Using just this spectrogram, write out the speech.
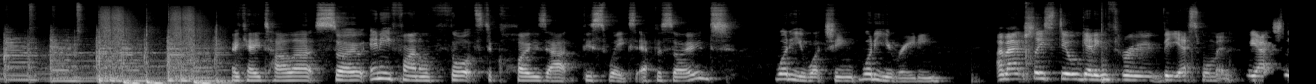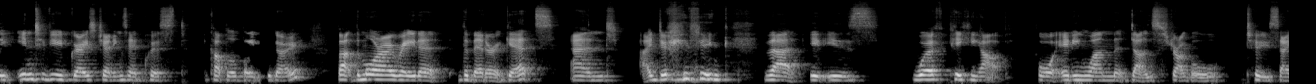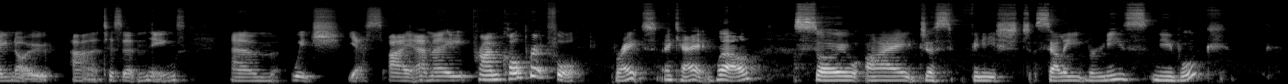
Okay, Tarla. So, any final thoughts to close out this week's episode? What are you watching? What are you reading? I'm actually still getting through The Yes Woman. We actually interviewed Grace Jennings Edquist a couple of weeks ago, but the more I read it, the better it gets. And I do think that it is worth picking up for anyone that does struggle to say no uh, to certain things, um, which, yes, I am a prime culprit for. Great. Okay. Well, so I just finished Sally Rooney's new book,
